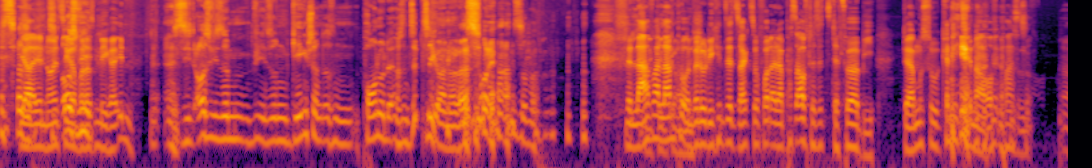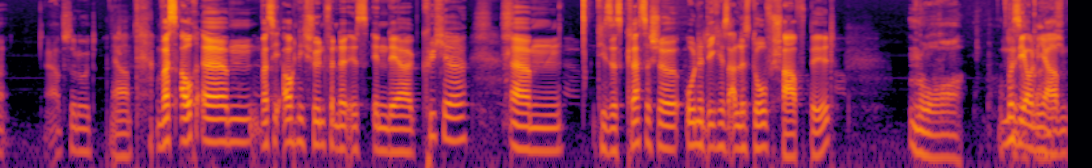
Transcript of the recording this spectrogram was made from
Also, ja, in den 90ern war das mega in. Es sieht aus wie so, ein, wie so ein Gegenstand aus einem Porno aus den 70ern oder so, ja. So. Eine Lavalampe und wenn du dich hinsetzt, sagt sofort einer, pass auf, da sitzt der Furby. Da musst du ganz ja, genau aufpassen. Ja, ja, absolut. Ja. Was auch, ähm, was ich auch nicht schön finde, ist in der Küche ähm, dieses klassische, ohne dich ist alles doof, Schafbild. Oh, Muss ich auch nie haben.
